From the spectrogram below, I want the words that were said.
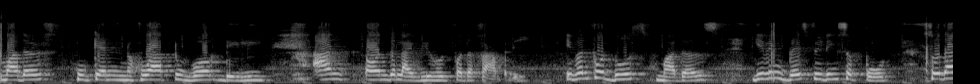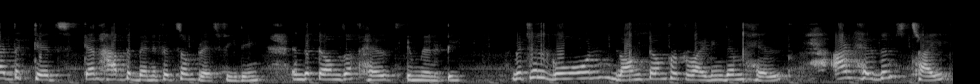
mothers who can who have to work daily and earn the livelihood for the family. Even for those mothers, giving breastfeeding support so that the kids can have the benefits of breastfeeding in the terms of health, immunity, which will go on long term for providing them health and help them thrive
